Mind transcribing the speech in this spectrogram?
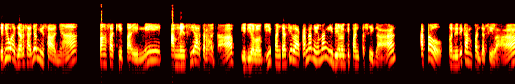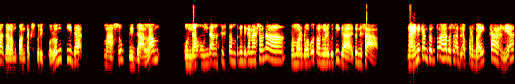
Jadi wajar saja misalnya bangsa kita ini amnesia terhadap ideologi Pancasila karena memang ideologi Pancasila atau pendidikan Pancasila dalam konteks kurikulum tidak masuk di dalam Undang-Undang Sistem Pendidikan Nasional nomor 20 tahun 2003 itu misal. Nah, ini kan tentu harus ada perbaikan ya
